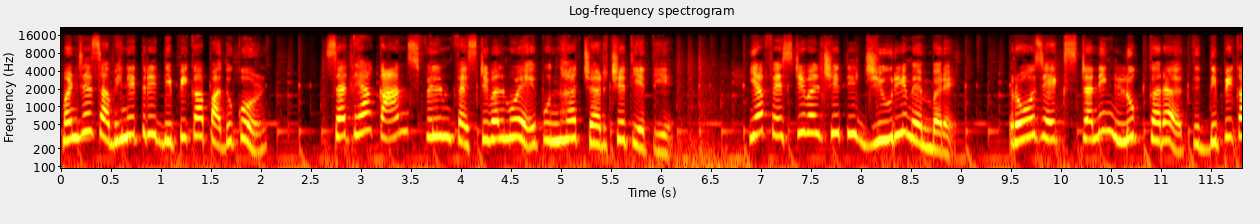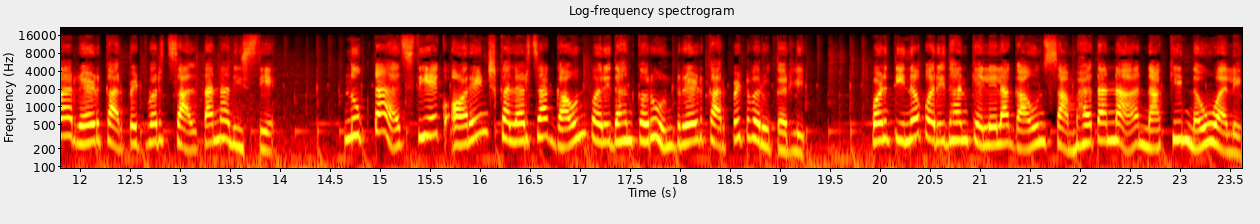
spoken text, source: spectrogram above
म्हणजेच अभिनेत्री दीपिका पादुकोण सध्या कान्स फिल्म फेस्टिवलमुळे पुन्हा चर्चेत येते या फेस्टिवलची ती ज्युरी मेंबर आहे. रोज एक स्टनिंग लुक करत दीपिका रेड कार्पेटवर चालताना दिसते नुकताच ती एक ऑरेंज कलरचा गाऊन परिधान करून रेड कार्पेटवर उतरली. पण तिनं परिधान केलेला गाऊन सांभाळताना नाकी नऊ आले.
